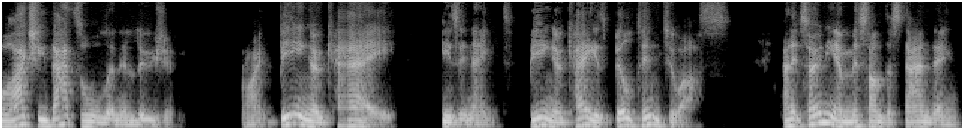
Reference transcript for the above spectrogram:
well actually that's all an illusion right? Being okay is innate. Being okay is built into us. And it's only a misunderstanding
